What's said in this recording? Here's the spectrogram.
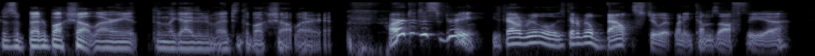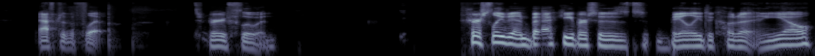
is a better buckshot lariat than the guy that invented the buckshot lariat. Hard to disagree. He's got a real he's got a real bounce to it when he comes off the uh after the flip. It's very fluid. Trish Lita and Becky versus Bayley, Dakota, and Io.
